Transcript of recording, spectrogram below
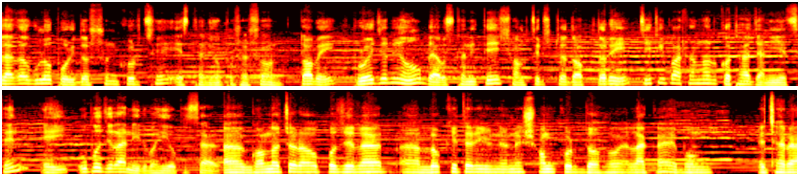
এলাকাগুলো পরিদর্শন করছে স্থানীয় প্রশাসন। তবে প্রয়োজনীয় ব্যবস্থা নিতে সংশ্লিষ্ট দপ্তরে চিঠি পাঠানোর কথা জানিয়েছেন এই উপজেলা নির্বাহী অফিসার। গঙ্গাচড়া উপজেলার লক্ষ্মীতার ইউনিয়নের শঙ্করদহ এলাকা এবং এছাড়া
